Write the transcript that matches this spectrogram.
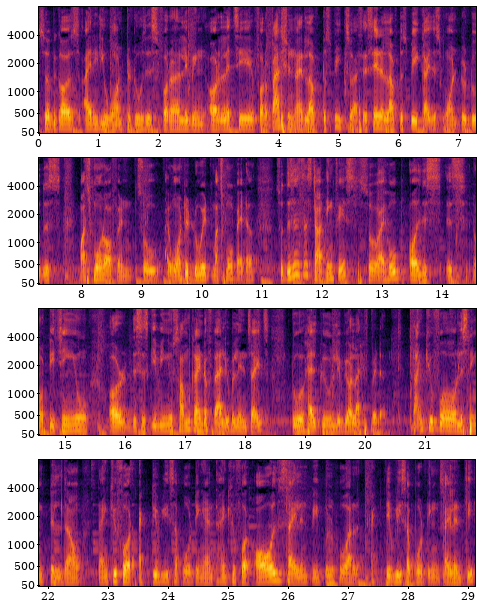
So, because I really want to do this for a living or let's say for a passion, I love to speak. So, as I said, I love to speak. I just want to do this much more often. So, I want to do it much more better. So, this is the starting phase. So, I hope all this is you know teaching you or this is giving you some kind of valuable insights to help you live your life better. Thank you for listening till now thank you for actively supporting and thank you for all the silent people who are actively supporting silently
